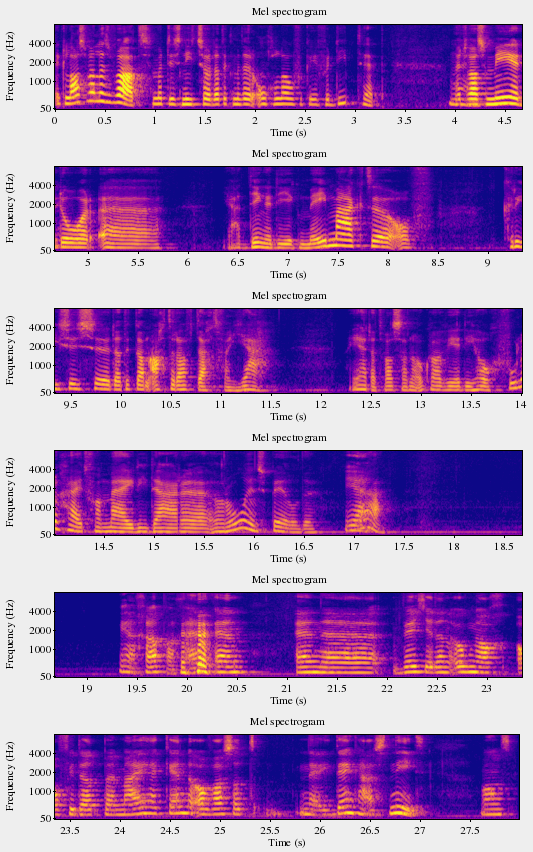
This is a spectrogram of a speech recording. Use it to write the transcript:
Ik las wel eens wat, maar het is niet zo dat ik me er ongelooflijk in verdiept heb. Nee. Het was meer door uh, ja, dingen die ik meemaakte of crisissen, dat ik dan achteraf dacht van ja, ja, dat was dan ook wel weer die hooggevoeligheid van mij die daar uh, een rol in speelde. Ja. Ja, ja grappig. En, en, en uh, weet je dan ook nog of je dat bij mij herkende of was dat... Nee, ik denk haast niet. Want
